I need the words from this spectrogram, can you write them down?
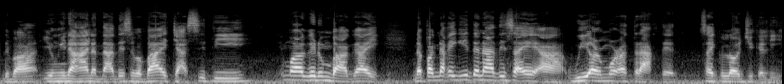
'di ba? Yung hinahanap natin sa babae, chastity, yung mga ganung bagay. Na pag nakikita natin sa EA, we are more attracted psychologically.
